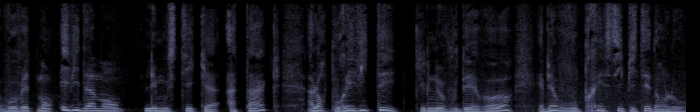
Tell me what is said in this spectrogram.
vos vêtements, évidemment, les moustiques attaquent. Alors pour éviter qu'ils ne vous dévorent, eh bien vous vous précipitez dans l'eau.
